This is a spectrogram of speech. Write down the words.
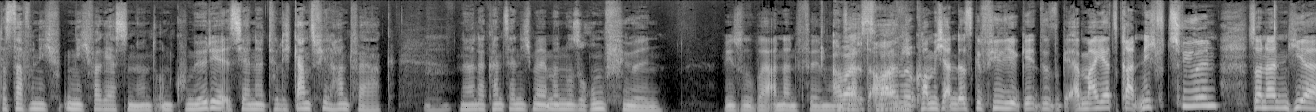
Das darf man nicht, nicht vergessen. Und, und Komödie ist ja natürlich ganz viel Handwerk. Ne? Da kannst du ja nicht mehr immer nur so rumfühlen wie so bei anderen Filmen. Man Aber sagt, ah, wie komme ich an das Gefühl, hier geht es mal jetzt gerade nichts fühlen, sondern hier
